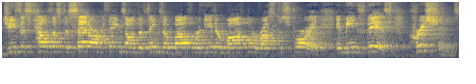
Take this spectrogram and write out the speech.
Jesus tells us to set our things on the things above where neither moth nor rust destroy. It means this Christians,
